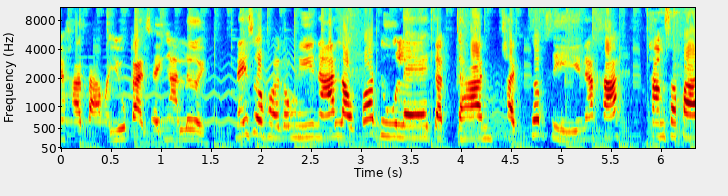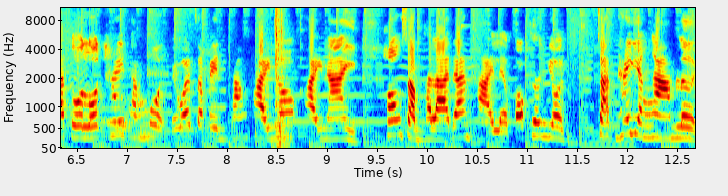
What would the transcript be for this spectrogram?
นะคะ ตามอายุการใช้งานเลย ในส่วนของตรงนี้นะ เราก็ดูแลจัดการขัดเคลือบสีนะคะทำสปาตัวรถให้ทั้งหมด ไม่ว่าจะเป็นทั้งภายนอกภายใน ห้องสัมภาระด้านท้ายแล้วก็เครื่องยนต์จัดให้อย่างงามเลย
